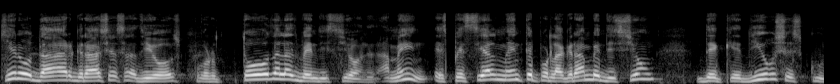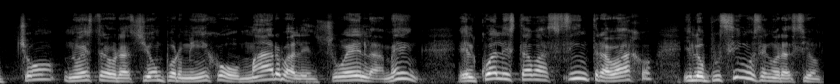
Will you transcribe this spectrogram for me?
Quiero dar gracias a Dios por todas las bendiciones. Amén. Especialmente por la gran bendición de que Dios escuchó nuestra oración por mi hijo Omar Valenzuela. Amén. El cual estaba sin trabajo y lo pusimos en oración.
